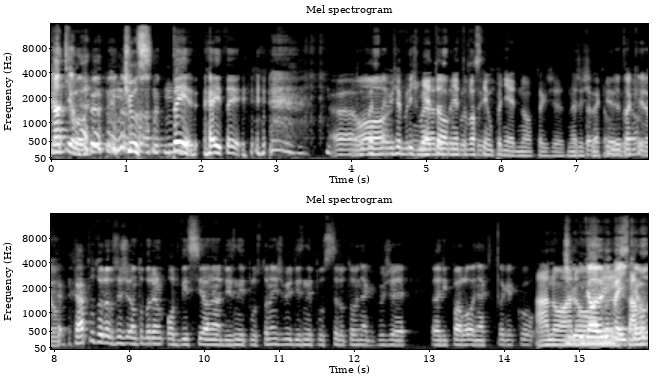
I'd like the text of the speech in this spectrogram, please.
na tělo. Čus, ty, hej ty. Uh, vůbec nevím, že bude mě to, mě to vlastně úplně jedno, takže neřeším taky to. jedno. Mě taky, no. Ch- Chápu to dobře, že on to bude odvysílat na Disney+. Plus. To není, že by Disney Plus se do toho nějak jakože rýpalo a nějak to tak jako... Ano, Že by ano. udělal Ady, remake, jo?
